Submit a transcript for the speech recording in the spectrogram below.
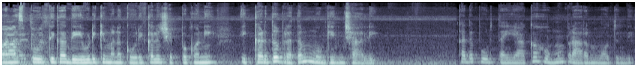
మనస్ఫూర్తిగా దేవుడికి మన కోరికలు చెప్పుకొని ఇక్కడితో వ్రతం ముగించాలి. కథ పూర్తయ్యాక హోమం ప్రారంభమవుతుంది.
